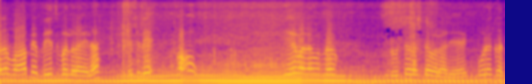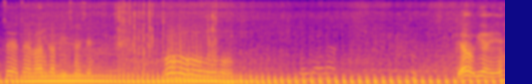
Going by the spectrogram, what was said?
मतलब वहाँ पे ब्रिज बन रहा है ना इसलिए ये वाला मतलब दूसरा रास्ता बना दिया है पूरा कच्चा है चाइवान का बीच में से। ओ हो हो हो हो। क्या हो गया ये?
